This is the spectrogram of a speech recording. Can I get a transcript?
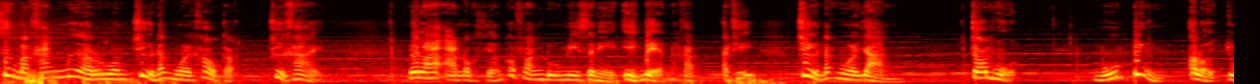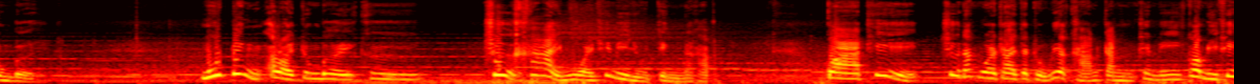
ซึ่งบางครั้งเมื่อรวมชื่อนักมวยเข้ากับชื่อค่าย เวลาอ่านออกเสียงก็ฟังดูมีเสน่ห์อีกแบบนะครับอาทิชื่อนักมวยอย่าง จอมโหด หมูปิ้งอร่อยจุงเบย หมูปิ้งอร่อยจุงเบยคือ ชื่อค่ายมวยที่มีอยู่จริงนะครับ กว่าที่ชื่อนักมวยไทยจะถูกเรียกขานกันเช่นนี้ก็มีที่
